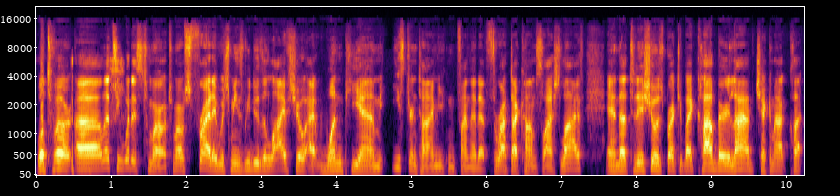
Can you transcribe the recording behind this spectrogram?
Well, tomorrow, uh, let's see, what is tomorrow? Tomorrow's Friday, which means we do the live show at 1 p.m. Eastern Time. You can find that at thurrott.com slash live. And uh, today's show is brought to you by Cloudberry Lab. Check them out cl-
